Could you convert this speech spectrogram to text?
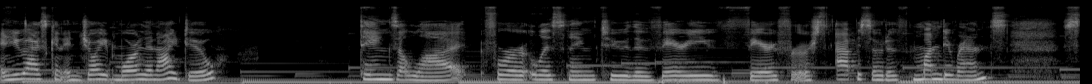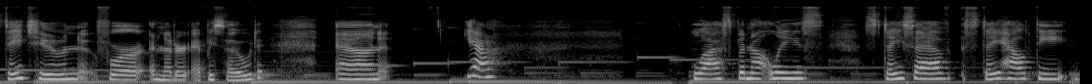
and you guys can enjoy it more than I do thanks a lot for listening to the very, very first episode of Monday Rants. Stay tuned for another episode. And yeah. Last but not least, stay safe, stay healthy.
